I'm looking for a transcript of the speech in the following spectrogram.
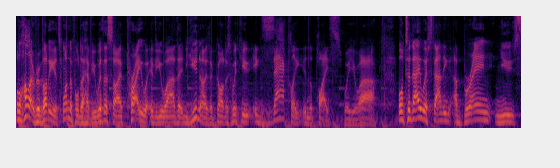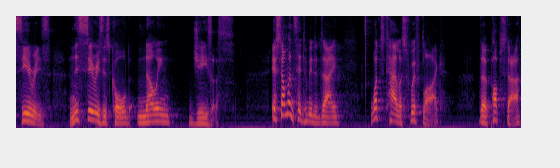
Well, hello, everybody. It's wonderful to have you with us. I pray wherever you are that you know that God is with you exactly in the place where you are. Well, today we're starting a brand new series, and this series is called Knowing Jesus. If someone said to me today, What's Taylor Swift like, the pop star?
